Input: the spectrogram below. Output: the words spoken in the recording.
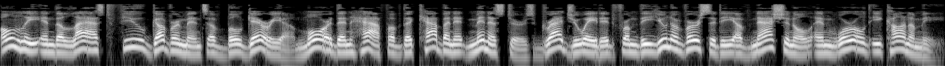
Only in the last few governments of Bulgaria more than half of the cabinet ministers graduated from the University of National and World Economy.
